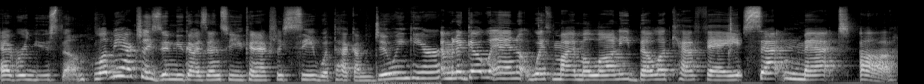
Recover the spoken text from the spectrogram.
ever used them. Let me actually zoom you guys in so you can actually see what the heck I'm doing here. I'm gonna go in with my Milani Bella Cafe Satin Matte, uh,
